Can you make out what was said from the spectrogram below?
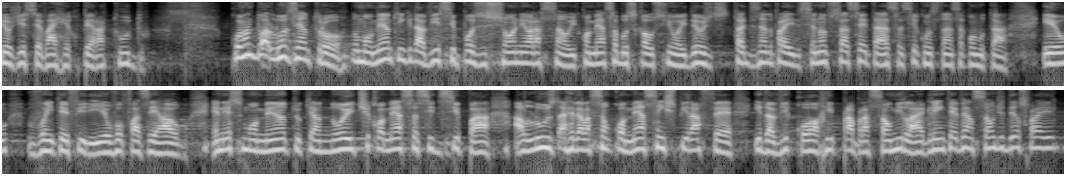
Deus disse, você vai recuperar tudo. Quando a luz entrou, no momento em que Davi se posiciona em oração e começa a buscar o Senhor, e Deus está dizendo para ele, você não precisa aceitar essa circunstância como está, eu vou interferir, eu vou fazer algo. É nesse momento que a noite começa a se dissipar, a luz da revelação começa a inspirar fé, e Davi corre para abraçar o milagre, a intervenção de Deus para ele.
